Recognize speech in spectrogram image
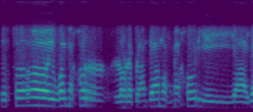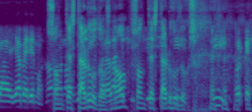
esto igual mejor lo replanteamos mejor y ya, ya, ya veremos. Son testarudos, ¿no? Son testarudos. Sí, porque,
